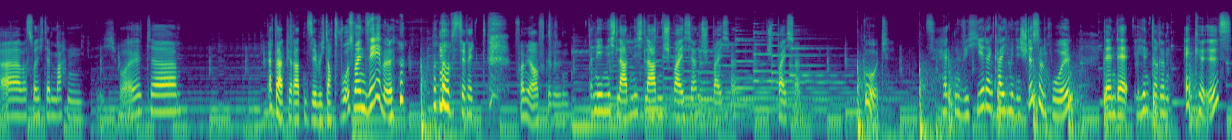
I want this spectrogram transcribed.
Äh, was soll ich denn machen? Ich wollte... Ach, da, Piratensäbel. Ich dachte, wo ist mein Säbel? Und hab's direkt vor mir aufgeladen. Ah, nee, nicht laden, nicht laden. Speichern, speichern, speichern. Gut. Jetzt hätten wir hier, dann kann ich mir den Schlüssel holen, der in der hinteren Ecke ist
